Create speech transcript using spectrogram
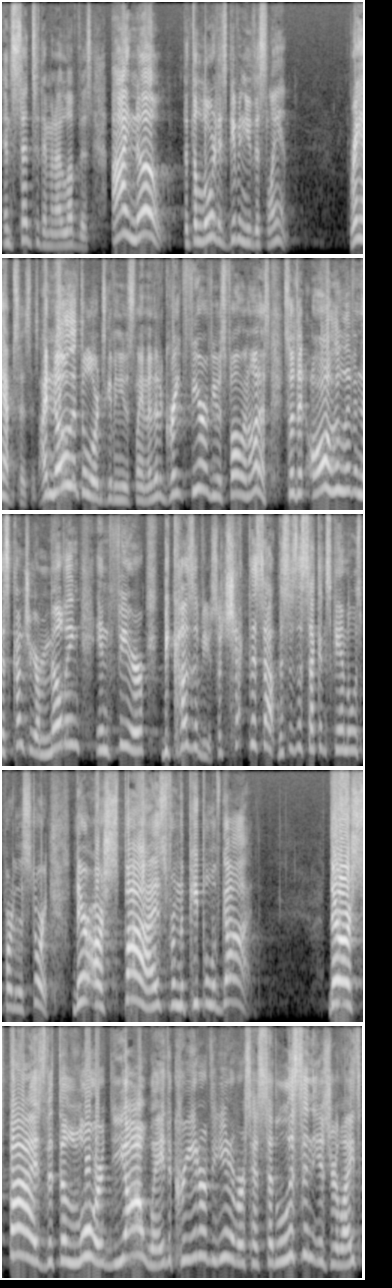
and said to them, and I love this I know that the Lord has given you this land. Rahab says this I know that the Lord's given you this land and that a great fear of you has fallen on us, so that all who live in this country are melting in fear because of you. So check this out. This is the second scandalous part of this story. There are spies from the people of God. There are spies that the Lord, Yahweh, the creator of the universe, has said, Listen, Israelites,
